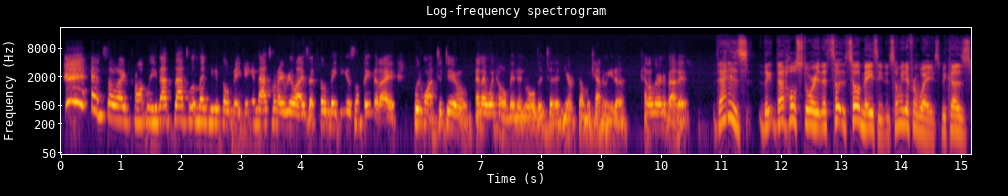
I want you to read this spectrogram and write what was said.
and so I promptly that's that's what led me to filmmaking. And that's when I realized that filmmaking is something that I would want to do. And I went home and enrolled into New York Film Academy to kind of learn about it. That is the, that whole story. That's so it's so amazing in so many different ways because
